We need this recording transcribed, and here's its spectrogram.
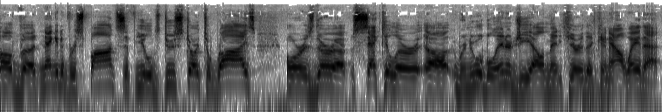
of uh, negative response if yields do start to rise, or is there a secular uh, renewable energy element here that can outweigh that?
